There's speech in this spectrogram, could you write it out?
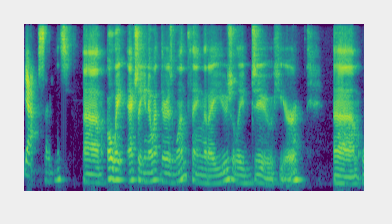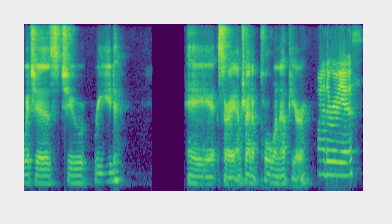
Yeah. segments? Um, oh wait, actually, you know what? There is one thing that I usually do here, um, which is to read a. Sorry, I'm trying to pull one up here. One of the reviews.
